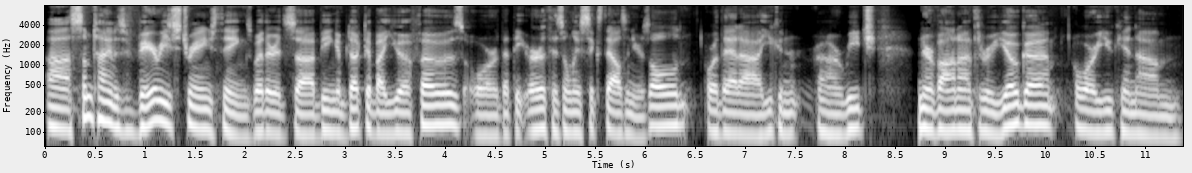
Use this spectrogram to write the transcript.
uh, sometimes very strange things, whether it's uh, being abducted by UFOs or that the Earth is only 6,000 years old or that uh, you can uh, reach nirvana through yoga or you can. Um,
